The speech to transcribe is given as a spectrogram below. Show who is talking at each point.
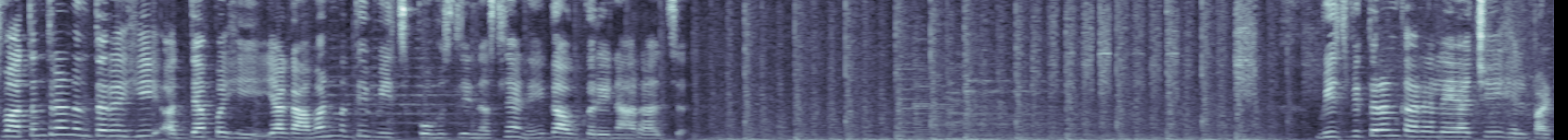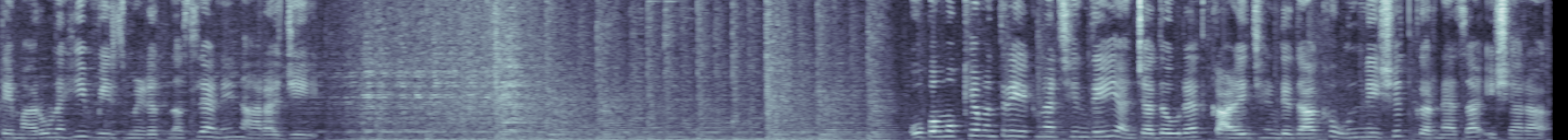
Speaker 1: स्वातंत्र्यानंतरही अद्यापही या गावांमध्ये वीज पोहोचली नसल्याने गावकरी नाराज. वीज वितरण कार्यालयाचे हेलपाटे मारूनही वीज मिळत नसल्याने नाराजी. उपमुख्यमंत्री एकनाथ शिंदे यांच्या दौऱ्यात काळे झेंडे दाखवून निषेध करण्याचा इशारा.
